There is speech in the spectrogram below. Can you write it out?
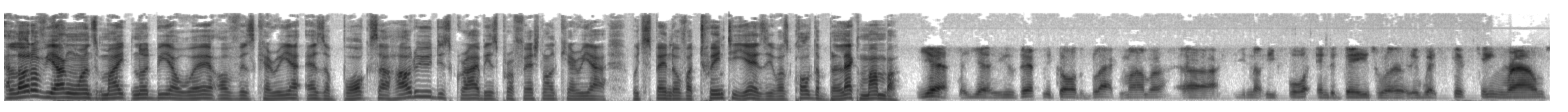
A lot of young ones might not be aware of his career as a boxer. How do you describe his professional career, which spanned over 20 years? He was called the Black Mamba. Yes, yeah, he was definitely called the Black Mamba. Uh, you know, he fought in the days where it went 15 rounds.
